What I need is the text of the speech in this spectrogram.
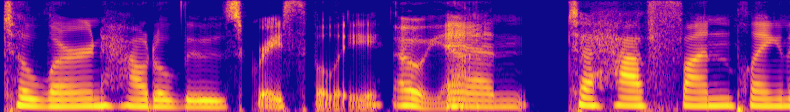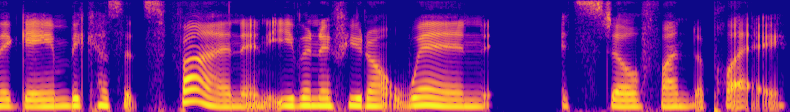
to learn how to lose gracefully Oh, yeah. and to have fun playing the game because it's fun and even if you don't win, it's still fun to play.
